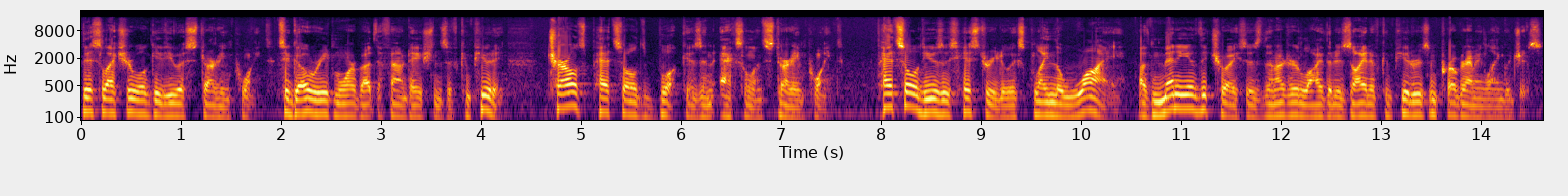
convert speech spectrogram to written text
this lecture will give you a starting point to go read more about the foundations of computing. Charles Petzold's book is an excellent starting point. Petzold uses history to explain the why of many of the choices that underlie the design of computers and programming languages.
